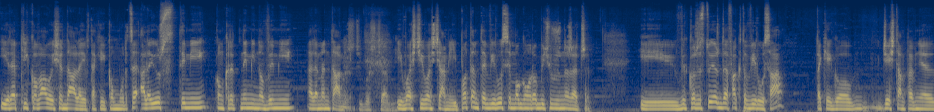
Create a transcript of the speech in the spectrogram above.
i replikowały się dalej w takiej komórce, ale już z tymi konkretnymi nowymi elementami Właściwościami. i właściwościami. I potem te wirusy mogą robić różne rzeczy. I wykorzystujesz de facto wirusa, takiego gdzieś tam pewnie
